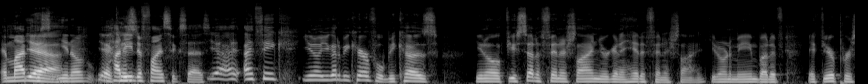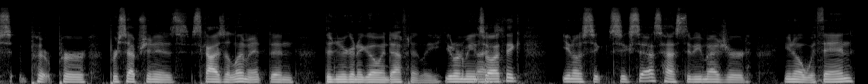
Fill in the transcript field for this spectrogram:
in my, Yeah. yeah, you know, Yeah, how do you define success? Yeah, I, I think you know you got to be careful because you know if you set a finish line, you're gonna hit a finish line. You know what I mean? But if if your per, per, per perception is sky's the limit, then then you're gonna go indefinitely. You know what I mean? So I think you know su- success has to be measured you know within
